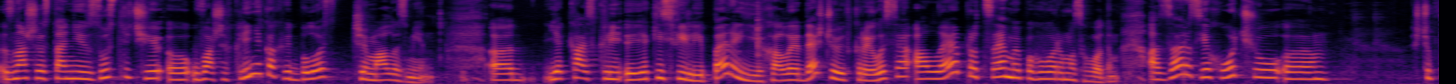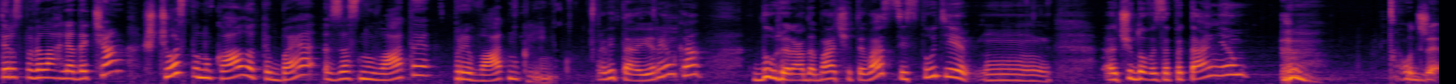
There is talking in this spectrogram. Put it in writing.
З нашої останньої зустрічі е, у ваших клініках відбулось чимало змін. Е, Якась клі... е, якісь філії переїхали, дещо відкрилося, але про це ми поговоримо згодом. А зараз я хочу. Щоб ти розповіла глядачам, що спонукало тебе заснувати приватну клініку. Вітаю, Іринка. Дуже рада бачити вас в цій студії. Е, Чудове запитання. Отже,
